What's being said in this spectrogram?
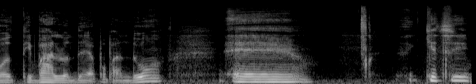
ότι βάλλονται από παντού ε, και έτσι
